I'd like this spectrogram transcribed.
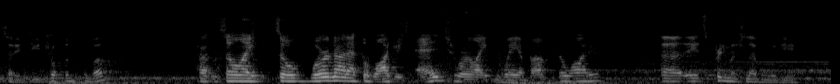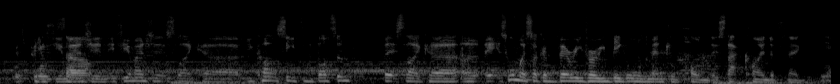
So, do you drop them from above? So like, so we're not at the water's edge; we're like way above the water. Uh, it's pretty much level with you. It's pretty. If you so, imagine, if you imagine, it's like uh, you can't see to the bottom, but it's like a, a, it's almost like a very, very big ornamental pond. It's that kind of thing. Yeah,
